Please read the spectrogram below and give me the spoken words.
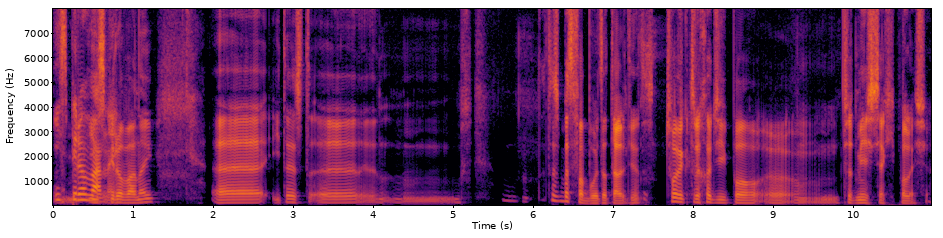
inspirowanej. inspirowanej. E, I to jest. E, to jest bez fabuły totalnie. Człowiek, który chodzi po e, przedmieściach i po lesie.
